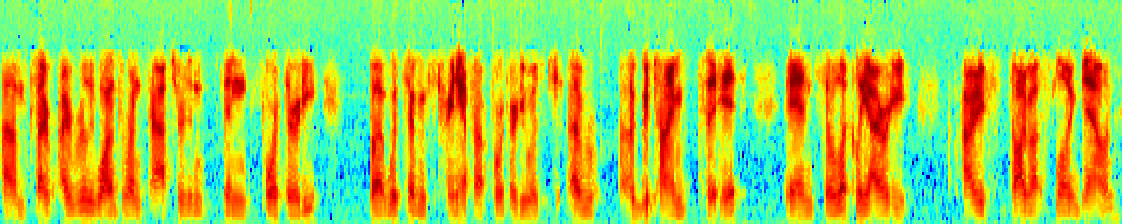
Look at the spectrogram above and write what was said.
because um, I, I really wanted to run faster than than 4:30, but with seven weeks training after 4:30 was a, a good time to hit, and so luckily I already I already thought about slowing down.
